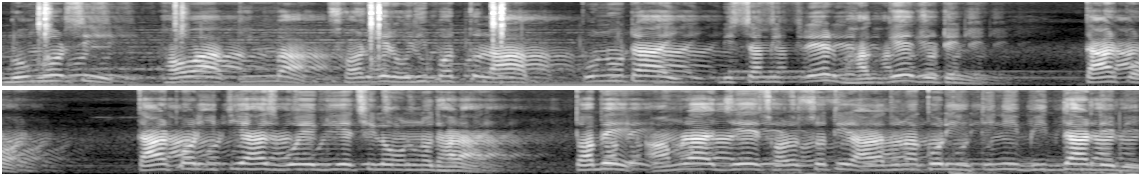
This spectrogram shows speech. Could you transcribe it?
ব্রহ্মর্ষি হওয়া কিংবা স্বর্গের অধিপত্য লাভ কোনোটাই বিশ্বামিত্রের ভাগ্যে জোটেনি। তারপর তারপর ইতিহাস বয়ে গিয়েছিল অন্য ধারায়। তবে আমরা যে সরস্বতীর আরাধনা করি, তিনি বিদ্যার দেবী।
